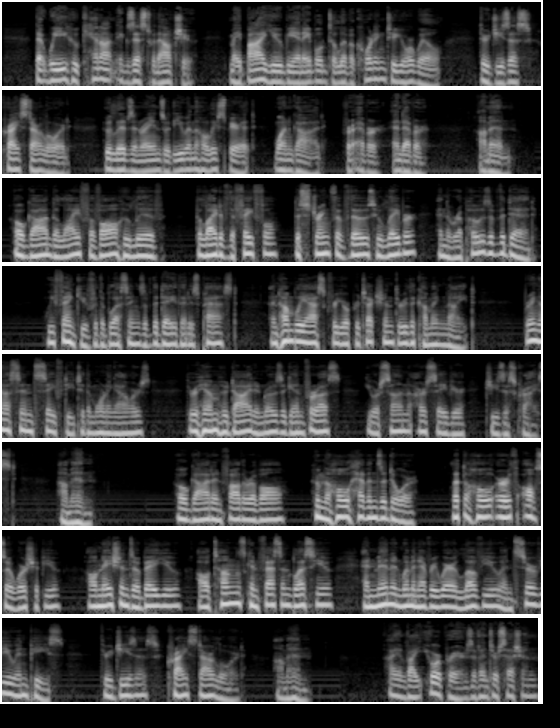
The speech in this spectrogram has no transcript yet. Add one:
that we who cannot exist without you may by you be enabled to live according to your will, through Jesus Christ our Lord, who lives and reigns with you in the Holy Spirit, one God, for ever and ever. Amen. O God, the life of all who live, the light of the faithful, the strength of those who labor, and the repose of the dead, we thank you for the blessings of the day that is past, and humbly ask for your protection through the coming night. Bring us in safety to the morning hours, through him who died and rose again for us, your Son, our Savior, Jesus Christ. Amen. O God and Father of all, whom the whole heavens adore, let the whole earth also worship you, all nations obey you, all tongues confess and bless you, and men and women everywhere love you and serve you in peace. Through Jesus Christ our Lord. Amen. I invite your prayers of intercession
